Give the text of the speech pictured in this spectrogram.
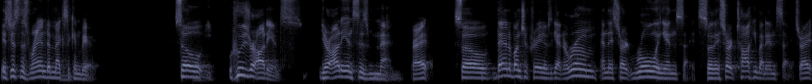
It's just this random Mexican beer. So, who's your audience? Your audience is men, right? So then a bunch of creatives get in a room and they start rolling insights. So they start talking about insights, right?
